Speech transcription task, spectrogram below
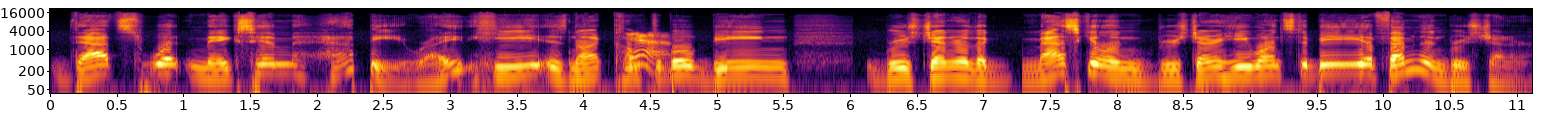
that's what makes him happy, right? He is not comfortable yeah. being Bruce Jenner, the masculine Bruce Jenner. He wants to be a feminine Bruce Jenner.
